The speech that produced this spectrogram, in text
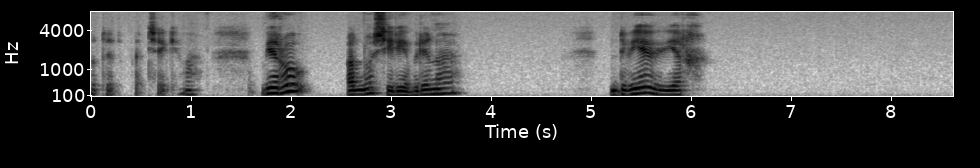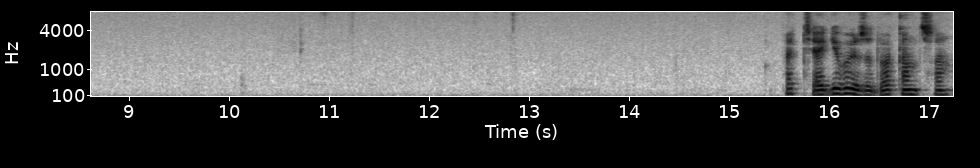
Вот эту подтягиваю. Беру одну серебряную, две вверх. Подтягиваю за два конца.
